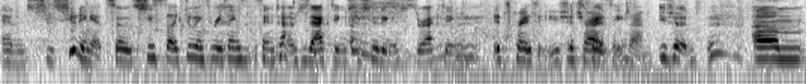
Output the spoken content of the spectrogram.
and she's shooting it. So she's like doing three things at the same time. She's acting, she's shooting, and she's directing. it's crazy. You should It's try crazy. it sometime. You should. Um,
